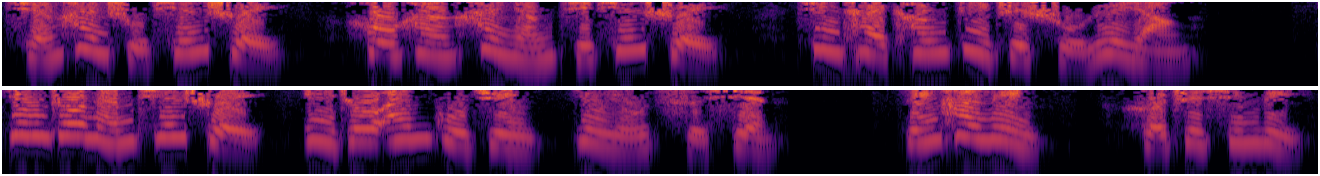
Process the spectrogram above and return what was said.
前汉属天水后汉汉阳及天水晋太康帝制属略阳雍州南天水益州安固郡又有此县临汉令何志新立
